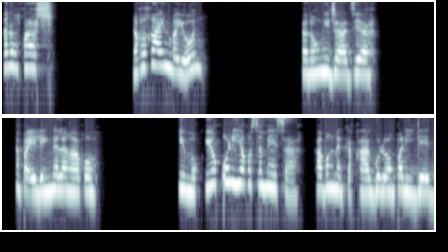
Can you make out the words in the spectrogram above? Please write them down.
Anong crush? Nakakain ba yun? Tanong ni Jadzia. Napailing na lang ako. Yumukyuk uli ako sa mesa habang nagkakagulo ang paligid.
